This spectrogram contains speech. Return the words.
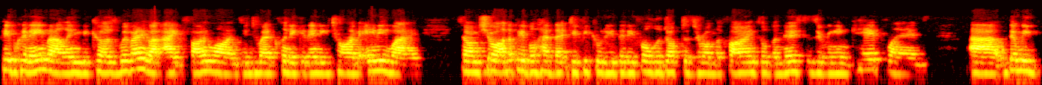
people can email in because we've only got eight phone lines into our clinic at any time anyway. So I'm sure other people have that difficulty that if all the doctors are on the phones or the nurses are ringing care plans, uh, then we,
